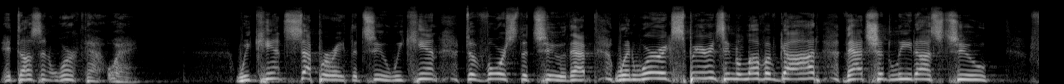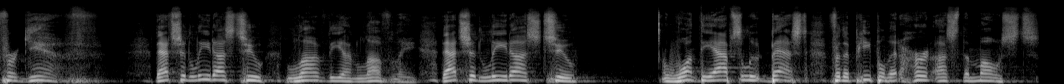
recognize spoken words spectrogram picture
It doesn't work that way. We can't separate the two. We can't divorce the two. That when we're experiencing the love of God, that should lead us to forgive. That should lead us to love the unlovely. That should lead us to want the absolute best for the people that hurt us the most.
